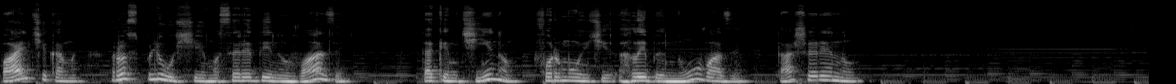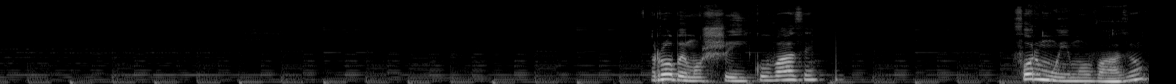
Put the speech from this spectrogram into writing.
Пальчиками розплющуємо середину вази, таким чином формуючи глибину вази та ширину. Робимо шийку вази, формуємо вазу,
